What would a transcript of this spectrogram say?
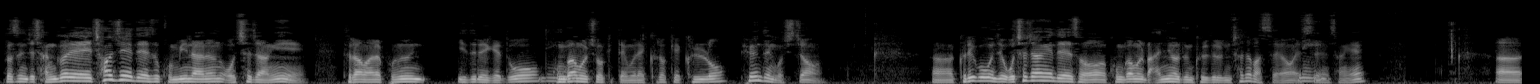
그것은 이제 장거래의 처지에 대해서 고민하는 오 차장이 드라마를 보는 이들에게도 네. 공감을 주었기 때문에 그렇게 글로 표현된 것이죠. 아, 그리고 이제 오 차장에 대해서 공감을 많이 얻은 글들을 좀 찾아봤어요. 네. SNS상에. 아,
